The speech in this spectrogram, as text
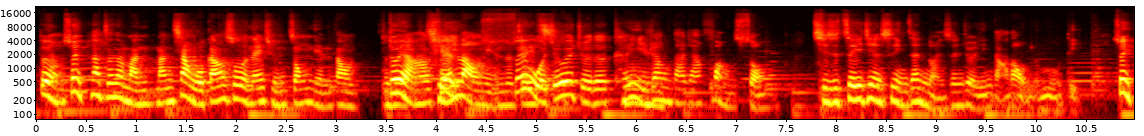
对啊，所以那真的蛮蛮像我刚刚说的那一群中年到对啊，前老年的，所以我就会觉得可以让大家放松。其实这一件事情在暖身就已经达到我们的目的，所以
